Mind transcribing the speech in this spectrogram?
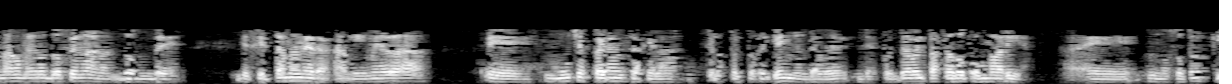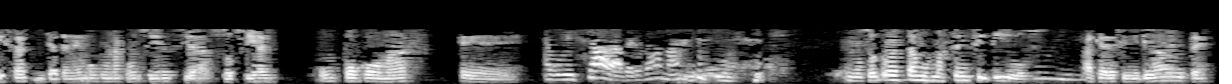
más o menos dos semanas, donde de cierta manera a mí me da eh, mucha esperanza que, la, que los puertorriqueños, de haber, después de haber pasado por María, eh, nosotros quizás ya tenemos una conciencia social un poco más eh, agudizada, ¿verdad? Más. Nosotros estamos más sensitivos a que definitivamente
